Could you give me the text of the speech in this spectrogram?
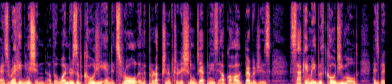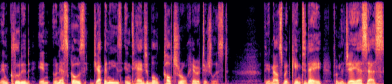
As recognition of the wonders of koji and its role in the production of traditional Japanese alcoholic beverages, sake made with koji mold has been included in UNESCO's Japanese Intangible Cultural Heritage List. The announcement came today from the JSS,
